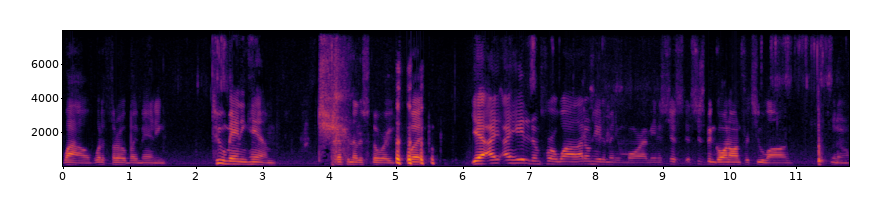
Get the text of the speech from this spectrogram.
Wow, what a throw by Manning. To Manningham. That's another story. But yeah, I, I hated him for a while. I don't hate him anymore. I mean, it's just it's just been going on for too long. You know.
